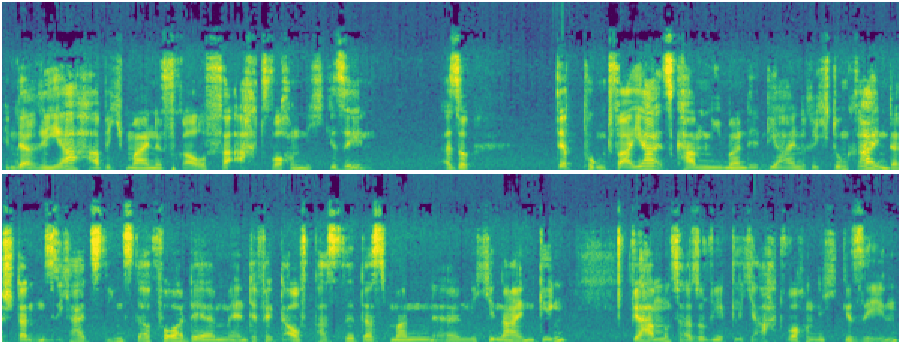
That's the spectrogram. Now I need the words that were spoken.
In der Reha habe ich meine Frau für acht Wochen nicht gesehen. Also der Punkt war ja, es kam niemand in die Einrichtung rein. Da stand ein Sicherheitsdienst davor, der im Endeffekt aufpasste, dass man äh, nicht hineinging. Wir haben uns also wirklich acht Wochen nicht gesehen.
